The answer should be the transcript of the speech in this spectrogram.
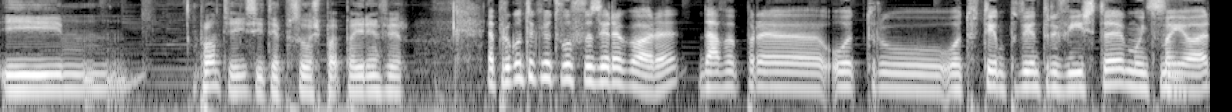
e hum, pronto, é isso. E ter pessoas para, para irem ver. A pergunta que eu te vou fazer agora dava para outro, outro tempo de entrevista, muito Sim. maior,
